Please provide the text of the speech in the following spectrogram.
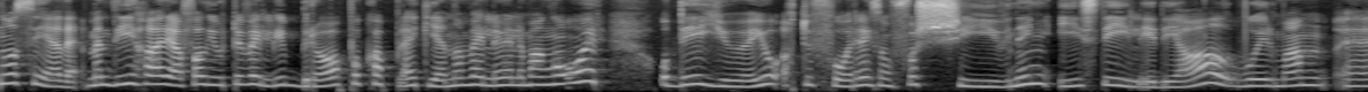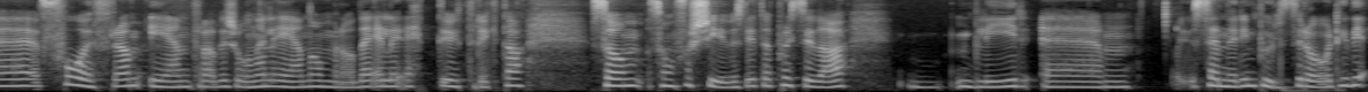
nå sier jeg det. Men de har iallfall gjort det veldig bra på kappleik gjennom veldig veldig mange år. Og det gjør jo at du får en liksom forskyvning i stilideal, hvor man eh, får fram én tradisjon eller én område eller ett uttrykk da, som, som forskyves litt, og plutselig da blir eh, Sender impulser over til de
